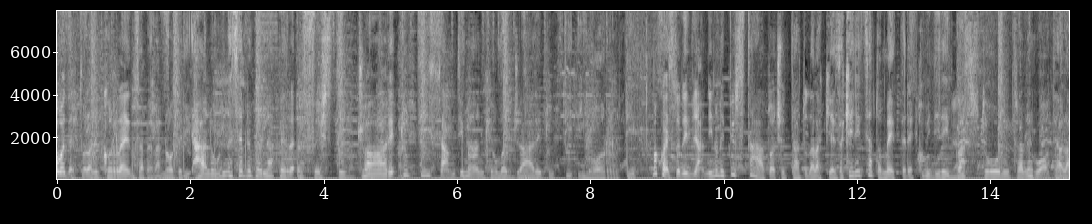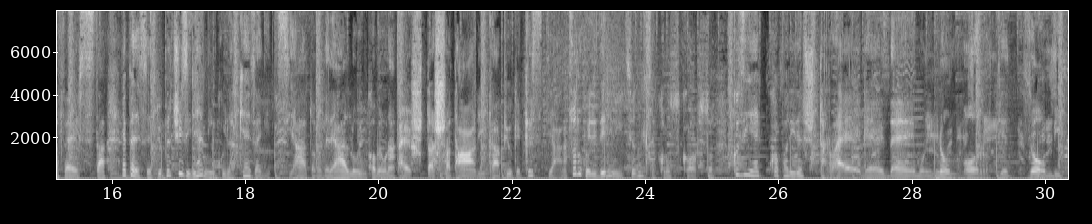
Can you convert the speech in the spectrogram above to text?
Come detto, la ricorrenza per la notte di Halloween è sempre quella per festeggiare tutti i santi, ma anche omaggiare tutti i morti. Ma questo negli anni non è più stato accettato dalla Chiesa, che ha iniziato a mettere, come dire, i bastoni tra le ruote alla festa. E per essere più precisi, gli anni in cui la Chiesa ha iniziato a vedere Halloween come una festa satanica più che cristiana sono quelli dell'inizio del secolo scorso. Così ecco apparire streghe, demoni non morti e zombie,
